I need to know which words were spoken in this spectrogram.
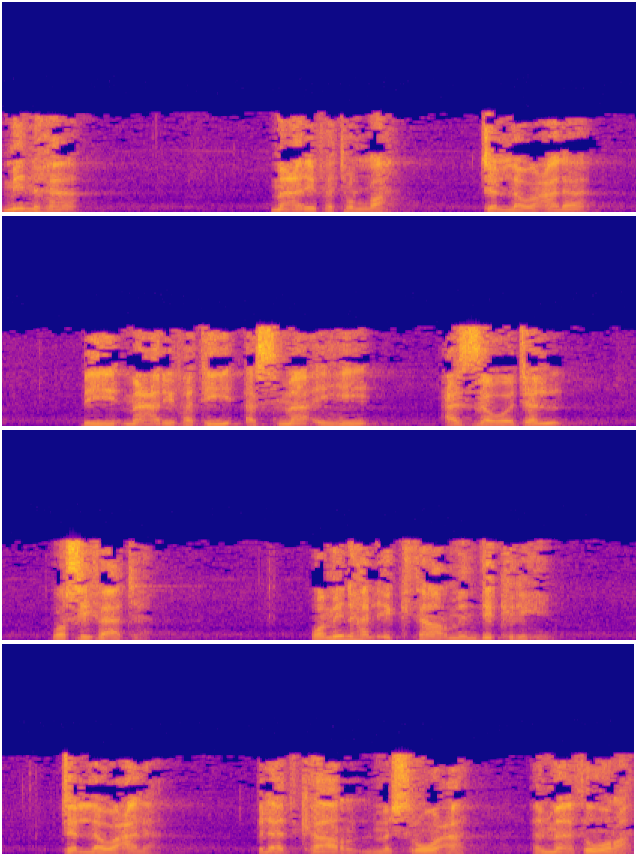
منها معرفة الله جل وعلا بمعرفة أسمائه عز وجل وصفاته. ومنها الإكثار من ذكره جل وعلا بالأذكار المشروعة المأثورة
